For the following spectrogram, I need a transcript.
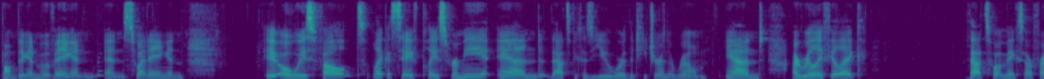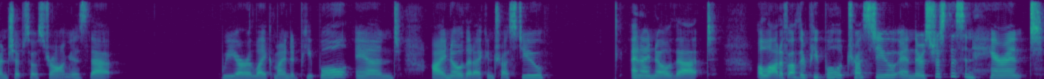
bumping and moving and, and sweating. And it always felt like a safe place for me. And that's because you were the teacher in the room. And I really feel like that's what makes our friendship so strong is that we are like minded people, and I know that I can trust you. And I know that a lot of other people trust you. And there's just this inherent,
